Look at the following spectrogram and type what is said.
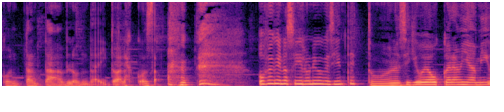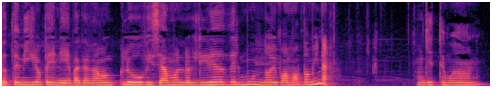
con tanta blonda y todas las cosas. Obvio que no soy el único que siente esto, así que voy a buscar a mis amigos de micropene para que hagamos un club y seamos los líderes del mundo y podamos dominar. Y este weón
